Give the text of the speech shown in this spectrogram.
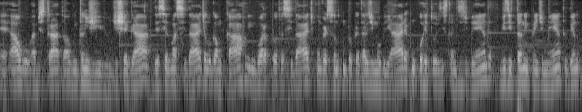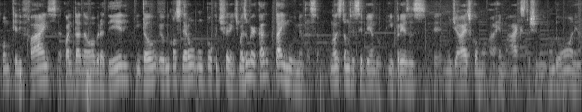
é algo abstrato, algo intangível, de chegar, descer numa cidade, alugar um carro e ir embora para outra cidade, conversando com proprietários de imobiliária, com corretores em estandes de venda, visitando o empreendimento, vendo como que ele faz, a qualidade da obra dele. Então eu me considero um, um pouco diferente, mas o mercado está em movimentação. Nós estamos recebendo empresas é, mundiais como a Remax está chegando em Rondônia,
